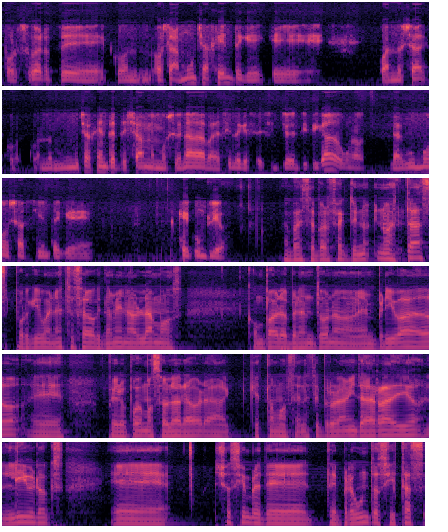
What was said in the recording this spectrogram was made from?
por suerte con, o sea, mucha gente que, que cuando ya cuando mucha gente te llama emocionada para decirle que se sintió identificado, uno de algún modo ya siente que que cumplió. Me parece perfecto. Y no, no estás, porque bueno, esto es algo que también hablamos con Pablo Perantono en privado, eh, pero podemos hablar ahora que estamos en este programita de radio, Librox. Eh, yo siempre te, pregunto si estás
